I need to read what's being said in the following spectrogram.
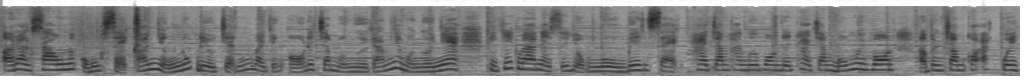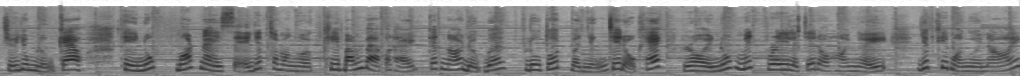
ở đằng sau nó cũng sẽ có những nút điều chỉnh và những ổ để cho mọi người gắm nha mọi người nha. Thì chiếc loa này sử dụng nguồn pin sạc 220V đến 240V Ở bên trong có ắc quy chứa dung lượng cao. Thì nút mod này sẽ giúp cho mọi người khi bấm vào có thể kết nối được với Bluetooth và những chế độ khác. Rồi nút mid free là chế độ hội nghị Giúp khi mọi người nói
